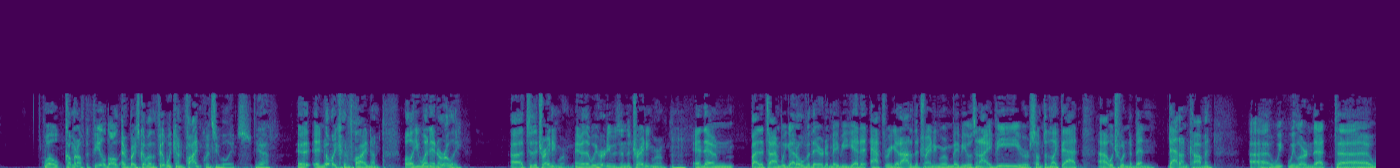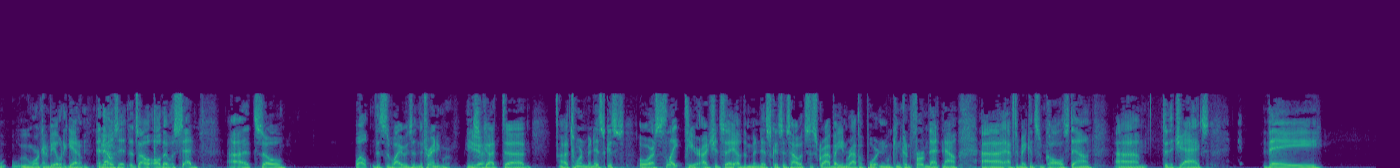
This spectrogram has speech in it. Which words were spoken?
well, coming off the field, all everybody's coming off the field. We couldn't find Quincy Williams Yeah. Uh, and nobody could find him. Well, he went in early uh, to the training room, and then we heard he was in the training room, and then. By the time we got over there to maybe get it after he got out of the training room, maybe it was an IV or something like that, uh, which wouldn't have been that uncommon. Uh, we we learned that uh, we weren't going to be able to get him, and that was it. That's all, all that was said. Uh, so, well, this is why he was in the training room. He's Yeah. got uh, a torn meniscus, or a slight tear, I should say, of the meniscus is how it's described by Ian Rapoport, and we can confirm that now uh, after making some calls down um, to the Jags. They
